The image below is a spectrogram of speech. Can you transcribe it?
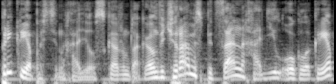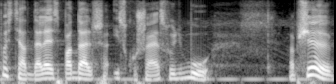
при крепости находился, скажем так. И он вечерами специально ходил около крепости, отдаляясь подальше, искушая судьбу. Вообще,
